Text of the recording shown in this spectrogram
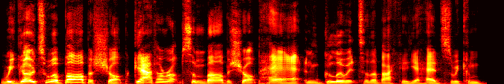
we go to a barber shop, gather up some barbershop hair, and glue it to the back of your head so we can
